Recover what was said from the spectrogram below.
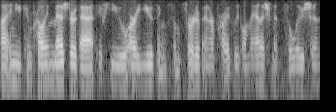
Uh, and you can probably measure that if you are using some sort of enterprise legal management solution.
